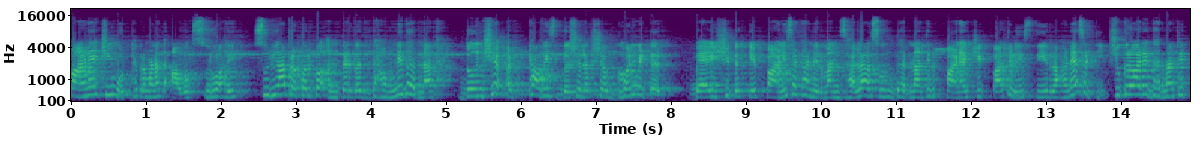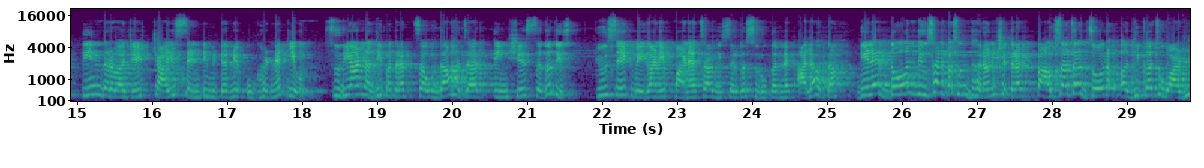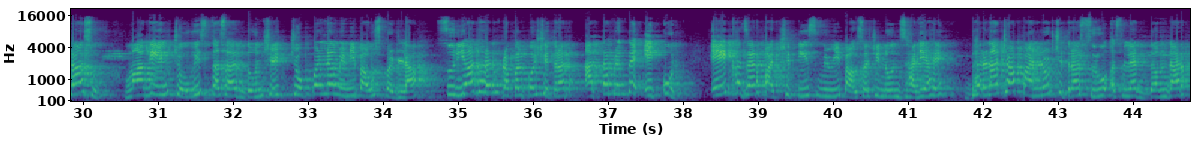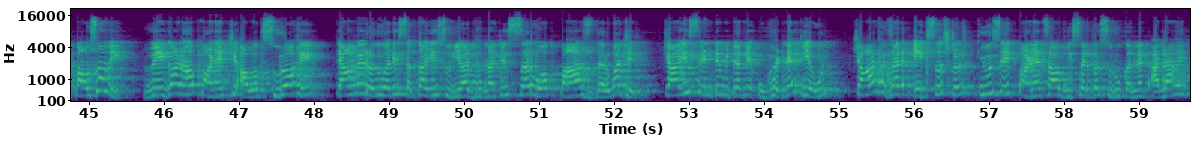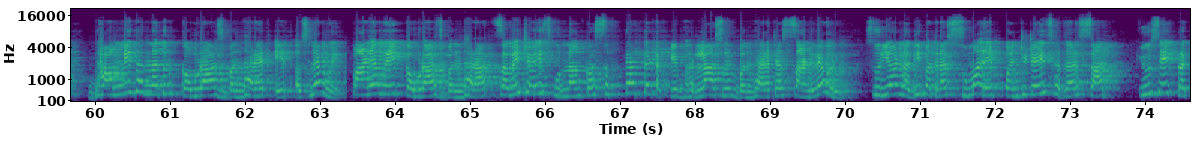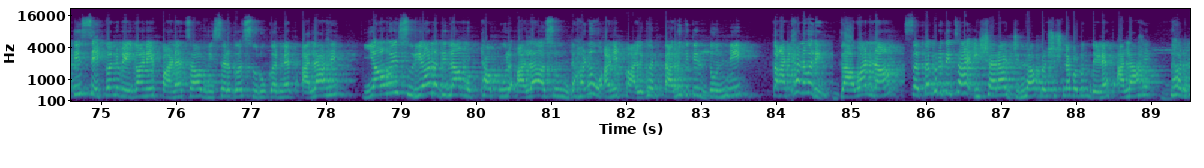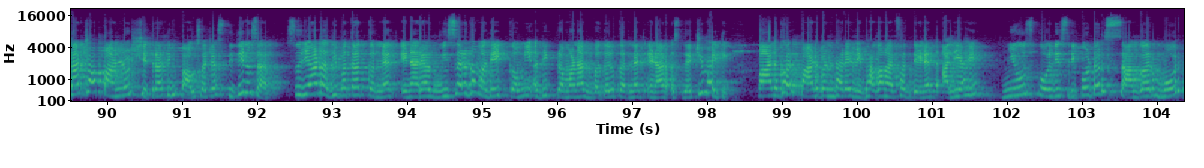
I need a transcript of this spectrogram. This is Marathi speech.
पाण्याची मोठ्या प्रमाणात आवक सुरू आहे. सूर्या प्रकल्प अंतर्गत धामणी धरणात दोनशे अठ्ठावीस दशलक्ष घनमीटर ब्याऐंशी टक्के पाणीसाठा निर्माण झाला असून धरणातील पाण्याची पातळी स्थिर राहण्यासाठी शुक्रवारी धरणाचे तीन दरवाजे चाळीस सेंटीमीटरने उघडण्यात येऊन सूर्या नदीपात्रात चौदा हजार तीनशे सदतीस क्युसेक वेगाने पाण्याचा विसर्ग सुरू करण्यात आला होता. गेल्या दोन दिवसांपासून धरण क्षेत्रात पावसाचा जोर अधिकच वाढला असून मागील चोवीस तासात दोनशे चोपन्न मिमी पाऊस पडला. सूर्या धरण प्रकल्प क्षेत्रात आतापर्यंत एकूण एक हजार पाचशे तीस मिमी पावसाची नोंद झाली आहे. धरणाच्या पाणलोट क्षेत्रात सुरू असलेल्या दमदार पावसामुळे वेगानं पाण्याची आवक सुरू आहे. त्यामुळे रविवारी सकाळी सूर्या धरणाचे सर्व पाच दरवाजे चाळीस सेंटीमीटरने उघडण्यात येऊन चार हजार एकसष्ट क्युसेक पाण्याचा विसर्ग सुरू करण्यात आला आहे. धामणी धरणातून कवडास बंधाऱ्यात येत असल्यामुळे पाण्यामुळे कवडास बंधारा चव्वेचाळीस पूर्णांक सत्याहत्तर टक्के भरला असून बंधाऱ्याच्या सांडव्यावरून सूर्या नदीपात्रात सुमारे पंचेचाळीस हजार सात क्युसेक प्रति सेकंद वेगाने पाण्याचा विसर्ग सुरू करण्यात आला आहे. यामुळे सूर्या नदीला मोठा पूर आला असून डहाणू आणि पालघर तालुक्यातील दोन्ही काठांवरील गावांना सतर्कतेचा इशारा जिल्हा प्रशासनाकडून देण्यात आला आहे. धरणाच्या पाणलोट क्षेत्रातील पावसाच्या स्थितीनुसार सूर्या नदीपात्रात करण्यात येणाऱ्या विसर्गमध्ये कमी अधिक प्रमाणात बदल करण्यात येणार असल्याची माहिती पालघर पाटबंधारे विभागामार्फत देण्यात आली आहे. News police reporter Sagar More.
